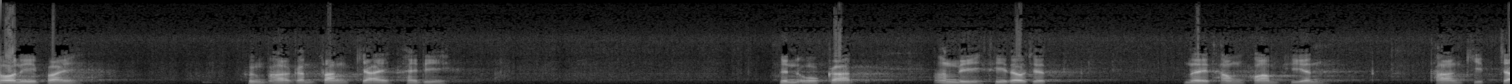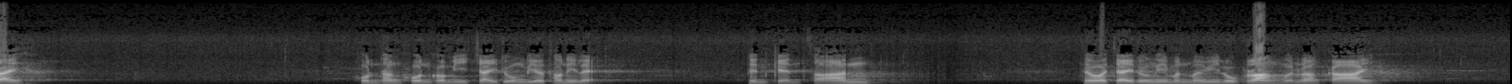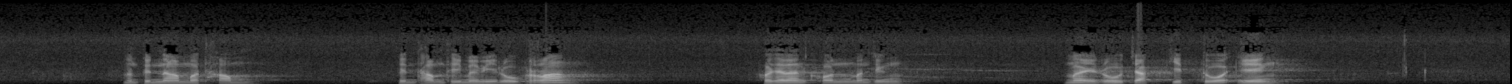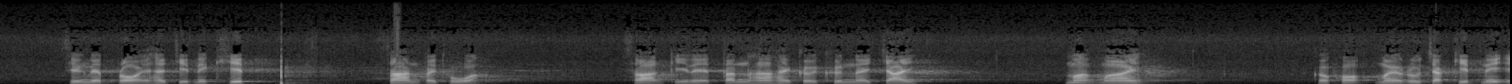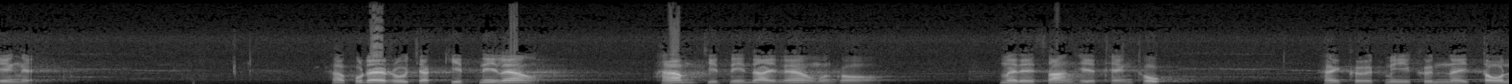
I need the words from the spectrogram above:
ทอนี้ไป พึงพากันตั้งใจให้ดี เป็นโอกาสอันดีที่เราจะได้ทำความเพียรทางจิตใจ คนทั้งคนก็มีใจดวงเดียวเท่านี้แหละ เป็นแก่นสาร แต่ว่าใจดวงนี้มันไม่มีรูปร่างเหมือนร่างกาย มันเป็นนามธรรม เป็นธรรมที่ไม่มีรูปร่าง เพราะฉะนั้นคนมันจึงไม่รู้จักจิตตัวเอง จึงได้ปล่อยให้จิตในคิดซ่านไปทั่ว สร้างกิเลสตัณหาให้เกิดขึ้นในใจ มากมาย ก็เพราะไม่รู้จักจิตนี้เองเนี่ย ถ้าผู้ใดรู้จักจิตนี้แล้ว ห้ามจิตนี้ได้แล้ว มันก็ไม่ได้สร้างเหตุแห่งทุกข์ ให้เกิดมีขึ้นในตน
